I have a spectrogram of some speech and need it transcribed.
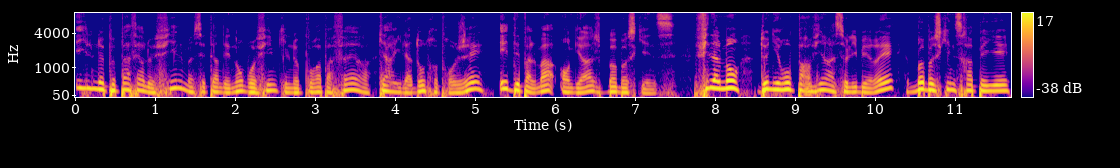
il ne peut pas faire le film, c'est un des nombreux films qu'il ne pourra pas faire car il a d'autres projets, et De Palma engage Bob Hoskins. Finalement, De Niro parvient à se libérer, Bob Hoskins sera payé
